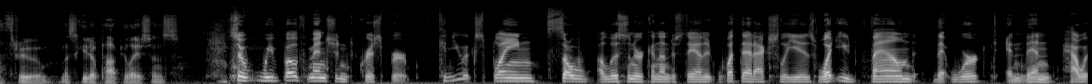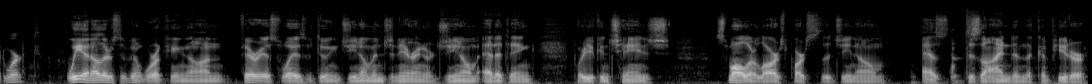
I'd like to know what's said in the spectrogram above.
through mosquito populations. So we've both mentioned CRISPR. Can you explain so a listener can understand it what that actually is, what you found that worked, and then how it worked? We and others have been working on various ways of doing genome engineering or genome editing, where you can change small or large parts of the genome as designed in the computer.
